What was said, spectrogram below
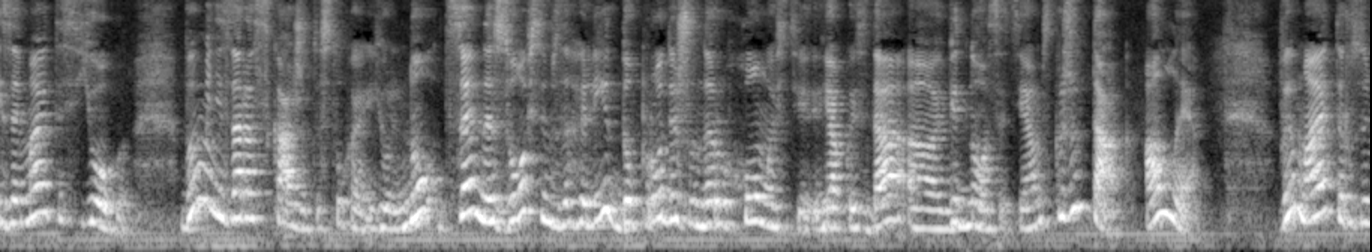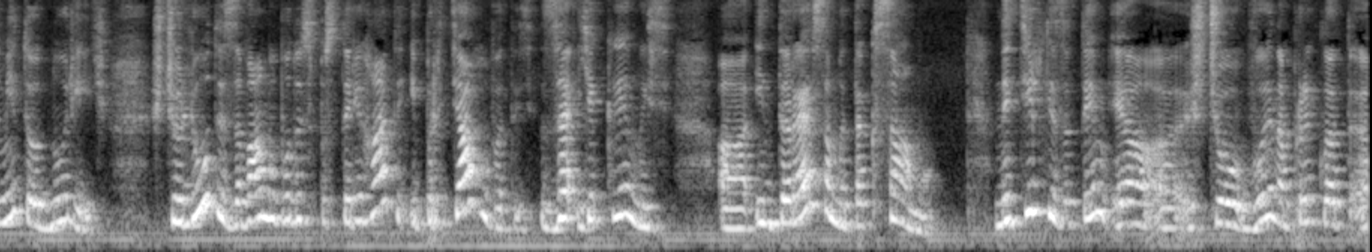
і займаєтесь йогою? Ви мені зараз скажете, слухай, Юль, ну це не зовсім взагалі до продажу нерухомості якось да, е, відноситься. Я вам скажу так, але ви маєте розуміти одну річ, що люди за вами будуть спостерігати і притягуватись за якимись е, інтересами так само. Не тільки за тим, е, е, що ви, наприклад, е,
